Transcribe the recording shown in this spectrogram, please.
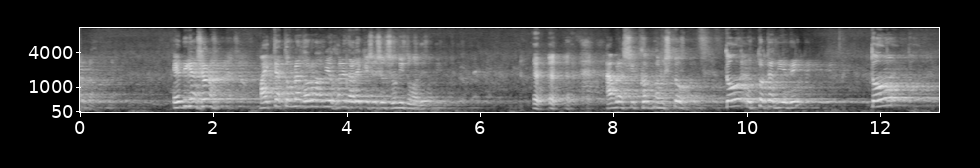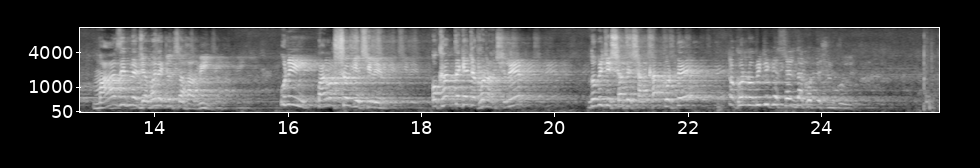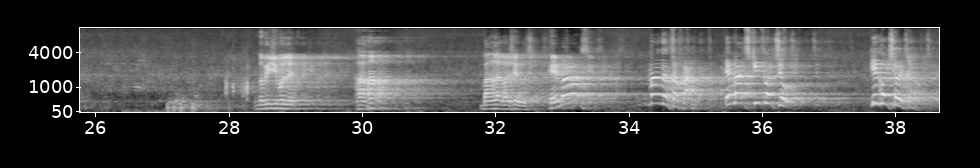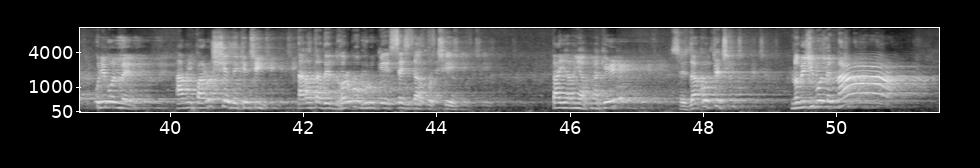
এদিকে আসো না, মাইকটা তোমরা ধরো, আমি ওখানে দাঁড়িয়ে কিছু শুনি তোমাদের। আমরা শিক্ষক মানুষ তো তো উত্তরটা দিয়ে দেই। তো মাজ ইবনে জাবাল একজন সাহাবি, উনি পারস্য গিয়েছিলেন। ওখান থেকে যখন আসলেন, নবীজির সাথে সাক্ষাৎ করতে, তখন নবীজিকে চেষ্টা করতে শুরু করলেন। নবীজি বললেন হ্যাঁ হ্যাঁ বাংলা ভাষায় বলছে। হে তাফান হে মাস কি করছ? কি করছ এটা? উনি বললেন, আমি পারস্যে দেখেছি, তারা তাদের ধর্মগুরুকে সেজদা করছে। তাই আমি আপনাকে সেজদা করতেছি। নবীজি বললেন, না,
